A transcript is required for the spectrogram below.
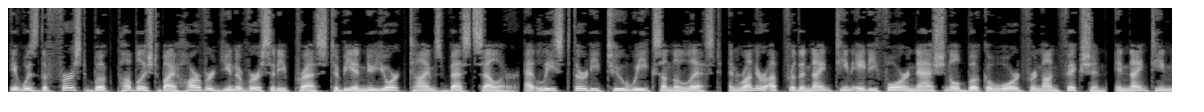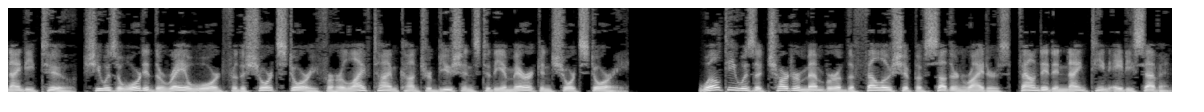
It was the first book published by Harvard University Press to be a New York Times bestseller at least 32 weeks on the list, and runner-up for the 1984 National Book Award for Nonfiction. In 1992, she was awarded the Rea Award for the short story for her lifetime contributions to the American short story. Welty was a charter member of the Fellowship of Southern Writers, founded in 1987.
